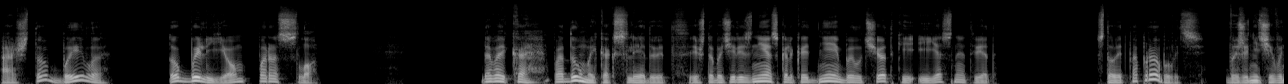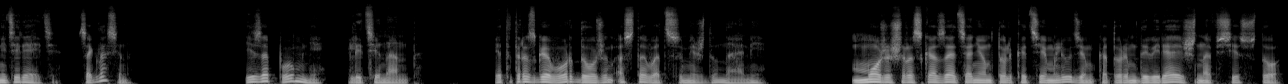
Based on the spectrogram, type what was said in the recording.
А что было, то быльем поросло. Давай-ка подумай как следует, и чтобы через несколько дней был четкий и ясный ответ. Стоит попробовать, вы же ничего не теряете. Согласен? И запомни, лейтенант, этот разговор должен оставаться между нами. Можешь рассказать о нем только тем людям, которым доверяешь на все сто.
